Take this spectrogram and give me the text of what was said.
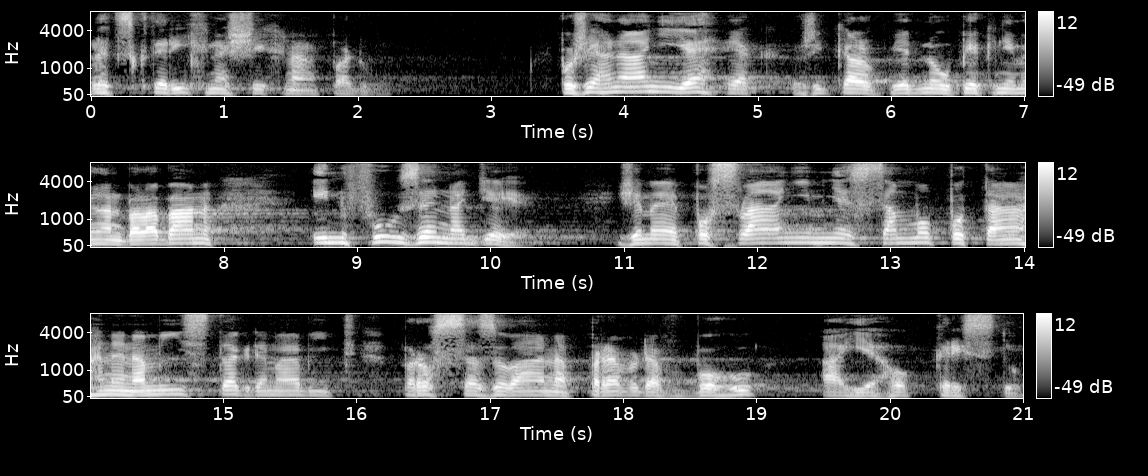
let z kterých našich nápadů. Požehnání je, jak říkal jednou pěkně Milan Balabán, infúze naděje, že mé poslání mě samo potáhne na místa, kde má být prosazována pravda v Bohu a jeho Kristu.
